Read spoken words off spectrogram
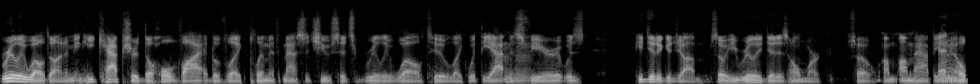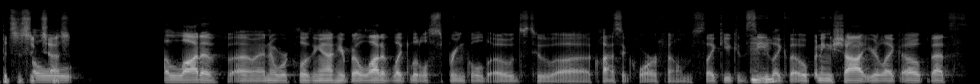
really well done. I mean, he captured the whole vibe of like Plymouth, Massachusetts, really well too. Like with the Mm-hmm. atmosphere, it was he did a good job. So he really did his homework. So I'm I'm happy, and, I hope it's a success. A, a lot of uh, I know we're closing out here, but a lot of like little sprinkled odes to uh, classic horror films. Like you could see Mhm. like the opening shot, you're like, oh, that's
